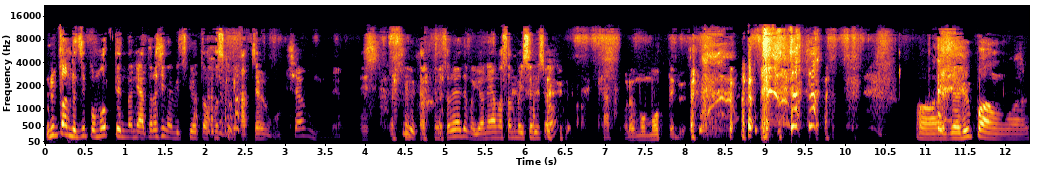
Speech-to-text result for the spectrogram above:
ルパンのジッポ持ってんのに新しいの見つけると欲しくて買っちゃうもん。ちゃうんだよ。え、すぐ買って。それはでも米山さんも一緒でしょ？俺も持ってる。ああ、じゃあルパンは、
